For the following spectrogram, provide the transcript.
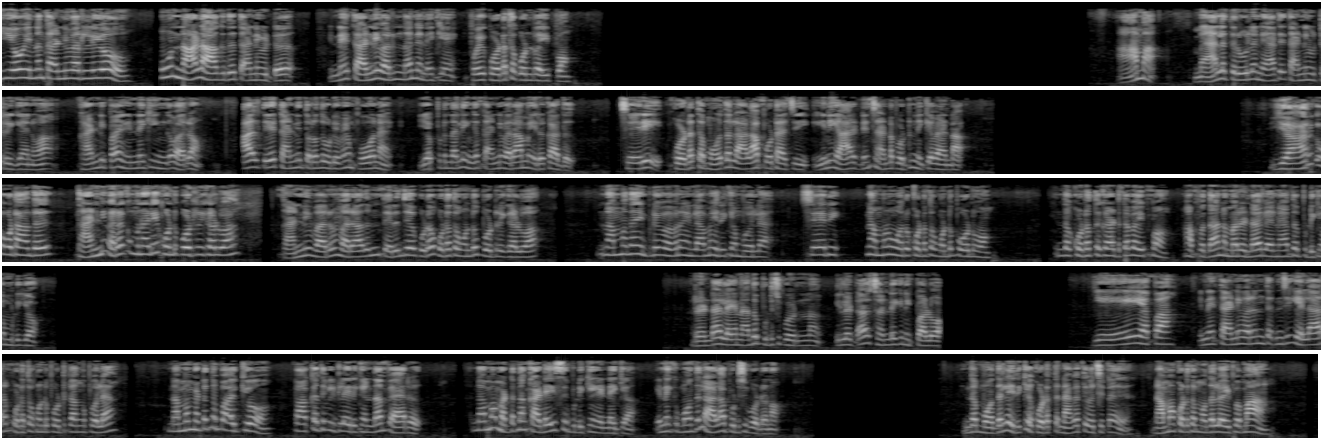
ஐயோ இன்னும் தண்ணி வரலையோ? மூணு நாள் ஆகுது தண்ணி விட்டு. இன்னும் தண்ணி வரும்னு தான் நினைக்கேன். போய் குடத்தை கொண்டு வைப்போம். ஆமா மேல தெருவுல நேரத்தை தண்ணி விட்டுருக்கேனுவா கண்டிப்பா இன்னைக்கு இங்க வரோம். ஆழ்த்தையே தண்ணி திறந்து விடுவேன் போனேன். எப்படி இருந்தாலும் இங்க தண்ணி வராம இருக்காது. சரி குடத்தை முதல் ஆளா போட்டாச்சு. இனி யார்கிட்டையும் சண்டை போட்டு நிக்க வேண்டாம். யாருக்கு கூடாது தண்ணி வரக்கு முன்னாடியே கொண்டு போட்டிருக்கல்வா தண்ணி வரும் வராதுன்னு தெரிஞ்சே கூட குடத்தை கொண்டு போட்டிருக்கல்வா நம்ம தான் இப்படி விவரம் இல்லாம இருக்கோம் போல. சரி நம்மளும் ஒரு குடத்தை கொண்டு போடுவோம். இந்த குடத்துக்கு அடுத்த வைப்போம். அப்பதான் நம்ம ரெண்டாவது என்னத்தை பிடிக்க முடியும். ரெண்டா லைனாவது பிடிச்சி போடணும். இல்லட்டா சண்டைக்கு நிப்பாளுவா. ஏய் அப்பா இன்னைக்கு தண்ணி வரும்னு தெரிஞ்சு எல்லாரும் குடத்தை கொண்டு போட்டுட்டாங்க போல. நம்ம மட்டும் தான் பாக்கியோ பக்கத்து வீட்டில் இருக்கேன்னு தான் பேரு. நம்ம மட்டும் தான் கடைசி பிடிக்கும் என்னைக்கும். எனக்கு முதல்ல ஆளா பிடிச்சி போடணும். இந்த முதல்ல இருக்க குடத்தை நகர்த்தி வச்சுட்டு நம்ம குடத்தை முதல்ல வைப்போமா?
